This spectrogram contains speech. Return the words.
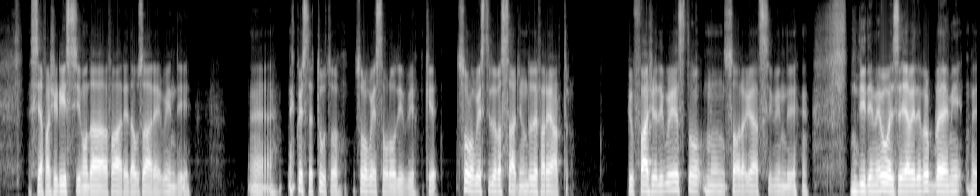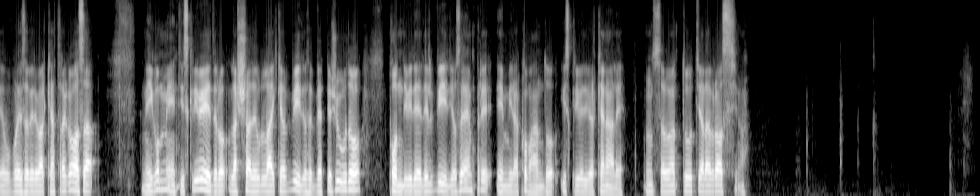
sia facilissimo da fare, da usare, quindi eh, e questo è tutto, solo questo volevo dirvi, che solo questi due passaggi, non dovete fare altro. Più facile di questo, non so ragazzi, quindi ditemi voi se avete problemi eh, o volete sapere qualche altra cosa nei commenti, scrivetelo, lasciate un like al video se vi è piaciuto, condividete il video sempre e mi raccomando iscrivetevi al canale. Un saluto a tutti, alla prossima!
